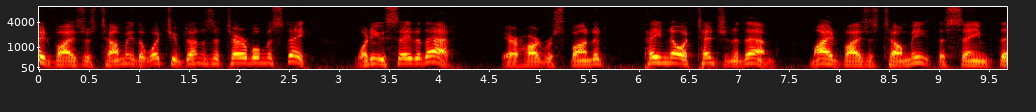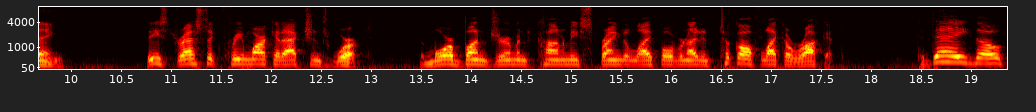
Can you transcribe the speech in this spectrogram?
advisors tell me that what you've done is a terrible mistake. What do you say to that? Erhard responded, Pay no attention to them. My advisors tell me the same thing. These drastic free market actions worked. The moribund German economy sprang to life overnight and took off like a rocket. Today, though,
